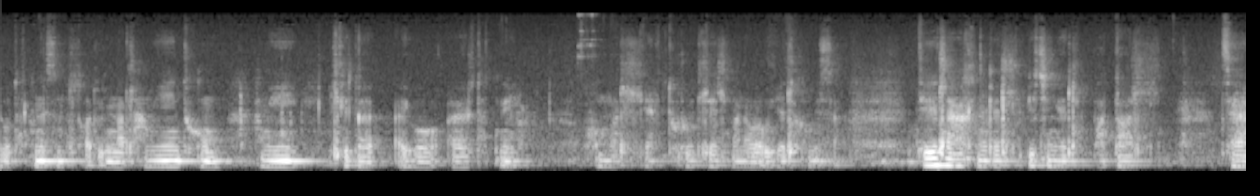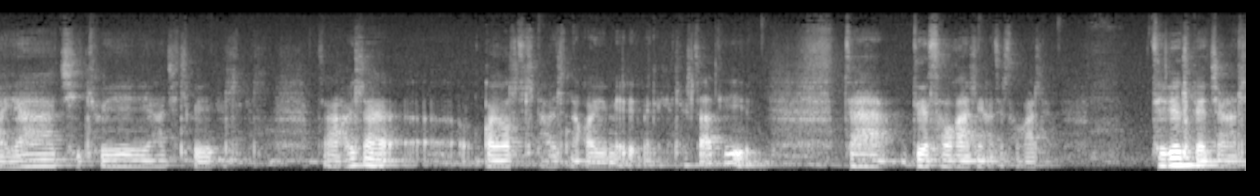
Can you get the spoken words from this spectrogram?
айгу татнаас нь болохоор ер нь бол хамгийн төхөм хамгийн ихэд айгу ойр татны хүн бол яг төрүүлэл манай үеэл хүн байсан. Тэгэл анх ингээл би ч ингээл бодоол за яаж хэлэх вэ? Яаж хэлэх вэ гэл. За хоёлаа гоё уулзалт хоёлноо гоё юм яриа мэрэг хэлэх. За тэгээ. За тэгээ суугаалын газар суугаал. Тэгэл байж байгаа л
